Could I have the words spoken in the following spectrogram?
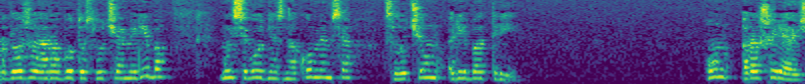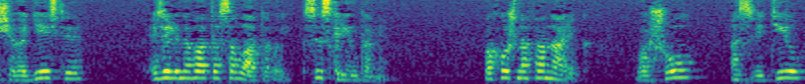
Продолжая работу с лучами Риба, мы сегодня знакомимся с лучом Риба-3. Он расширяющего действия, зеленовато-салатовый, с искринками. Похож на фонарик. Вошел, осветил,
